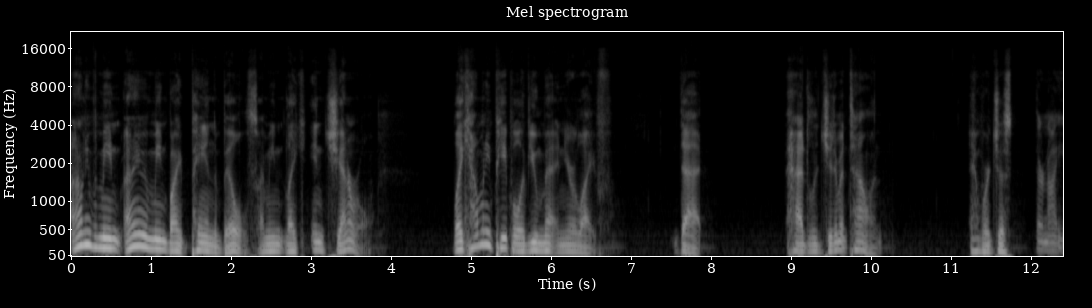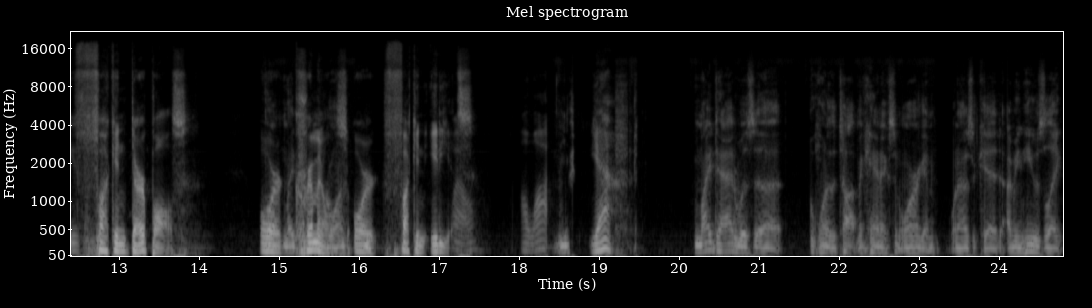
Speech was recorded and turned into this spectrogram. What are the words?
I don't even mean I don't even mean by paying the bills. I mean like in general. Like how many people have you met in your life that had legitimate talent and were just They're not using. it. fucking dirtballs or Well, my dad, for criminals or fucking idiots? Well, a lot. yeah. my dad was uh, one of the top mechanics in Oregon when I was a kid. I mean, he was like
